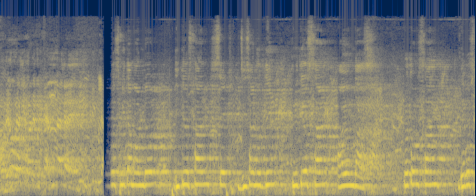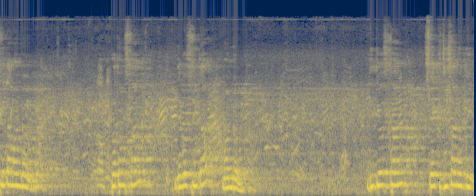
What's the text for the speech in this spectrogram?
করেও একেবারে ফেল লাগায় দেবস্মিতা মণ্ডল দ্বিতীয় স্থান শেখ জিসান উদ্দিন তৃতীয় স্থান অয়ন দাস প্রথম স্থান দেবস্মিতা মণ্ডল। প্রথম স্থান দেবস্মিতা মণ্ডল। দ্বিতীয় স্থান শেখ জিসান উদ্দিন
